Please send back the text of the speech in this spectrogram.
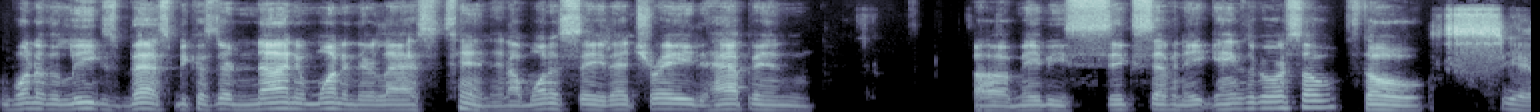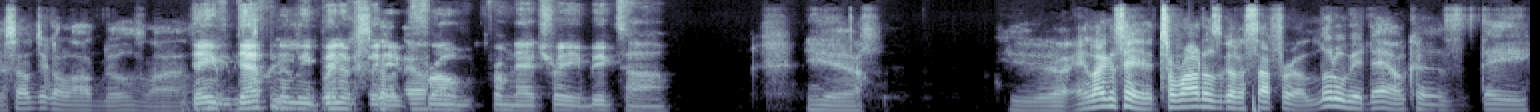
one of the league's best because they're nine and one in their last 10. And I want to say that trade happened uh maybe six, seven, eight games ago or so. So Yeah, something along those lines. they've Maybe definitely three weeks ago benefited from from that trade big time. Yeah. Yeah. And like I said, Toronto's gonna suffer a little bit now because they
